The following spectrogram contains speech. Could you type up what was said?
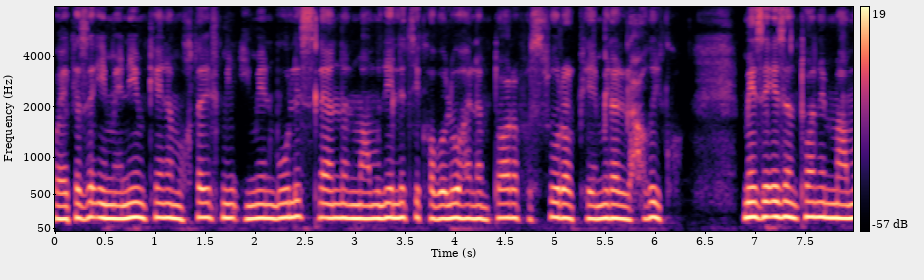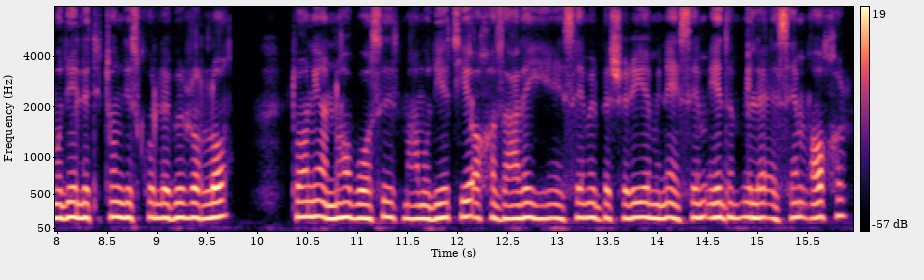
وهكذا إيمانهم كان مختلف من إيمان بولس لأن المعمودية التي قبلوها لم تعرف الصورة الكاملة للحقيقة. ماذا إذا تعني المعمودية التي تنجز كل بر الله؟ تعني أنه بواسطة معموديته أخذ عليه آثام البشرية من آثام آدم إلى آثام آخر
